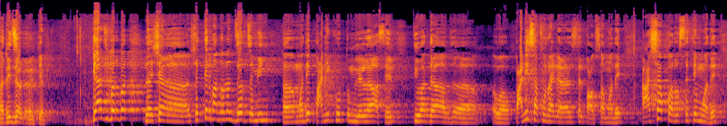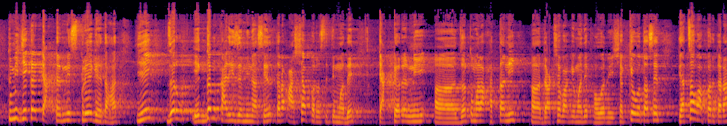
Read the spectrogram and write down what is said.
रिझल्ट मिळतील त्याचबरोबर शेतकरी बांधवांना जर जमीन मध्ये पाणी खूप तुंबलेलं असेल किंवा पाणी साचून राहिलेलं असेल पावसामध्ये अशा परिस्थितीमध्ये तुम्ही जे काही ट्रॅक्टरने स्प्रे घेत आहात हे जर एकदम काळी जमीन असेल तर अशा परिस्थितीमध्ये ट्रॅक्टरनी जर तुम्हाला हाताने द्राक्षबागेमध्ये फवारणी शक्य होत असेल त्याचा वापर करा.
